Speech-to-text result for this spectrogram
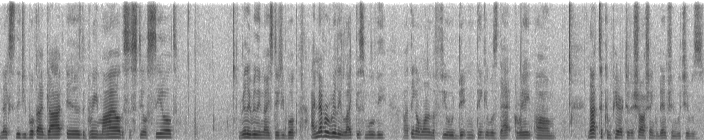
Next digibook I got is The Green Mile. This is still sealed. Really, really nice digibook. I never really liked this movie. I think I'm one of the few who didn't think it was that great. Um, not to compare it to The Shawshank Redemption, which it was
